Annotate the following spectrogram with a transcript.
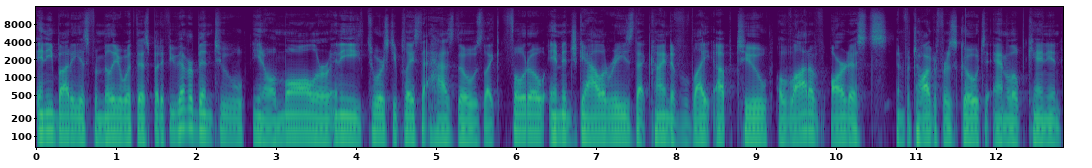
anybody is familiar with this, but if you've ever been to, you know, a mall or any touristy place that has those like photo image galleries that kind of light up to a lot of artists and photographers go to Antelope Canyon,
